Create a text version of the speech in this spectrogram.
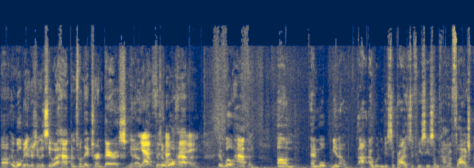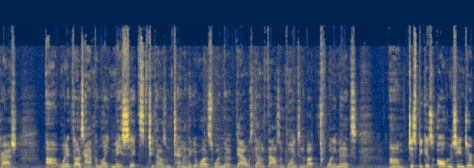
Uh, it will be interesting to see what happens when they turn bearish. You know, because it will happen. It will happen. Um, and we'll, you know, I, I, wouldn't be surprised if we see some kind of flash crash uh, when it does happen, like May 6, 2010, I think it was, when the Dow was down a thousand points in about 20 minutes. Um, just because all the machines are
